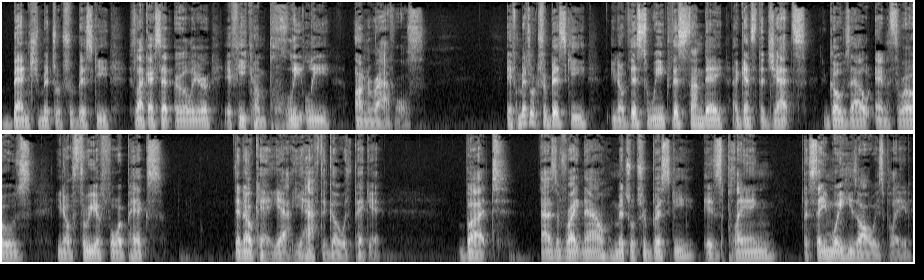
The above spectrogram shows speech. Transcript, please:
bench Mitchell Trubisky is, like I said earlier, if he completely unravels. If Mitchell Trubisky, you know, this week, this Sunday against the Jets, goes out and throws, you know, three or four picks, then okay, yeah, you have to go with Pickett. But as of right now, Mitchell Trubisky is playing the same way he's always played.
